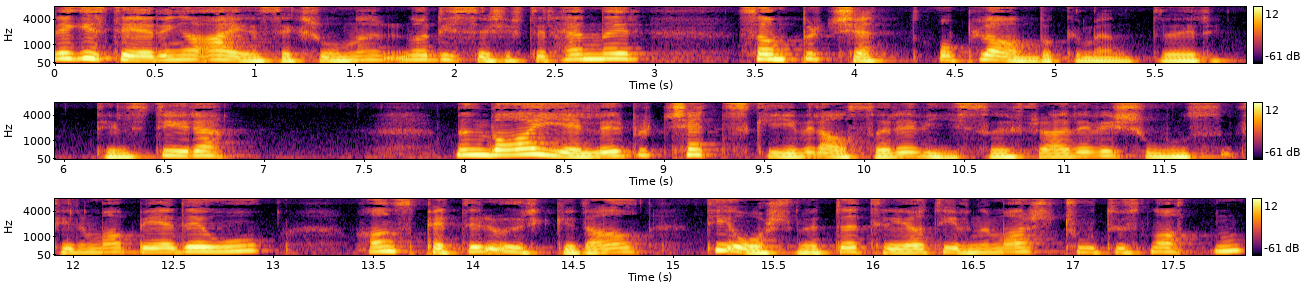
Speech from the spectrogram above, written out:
registrering av eierseksjoner når disse skifter hender, samt budsjett og plandokumenter til styret. Men hva gjelder budsjett, skriver altså revisor fra revisjonsfirmaet BDO, Hans Petter Urkedal, til årsmøtet 23.3.2018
